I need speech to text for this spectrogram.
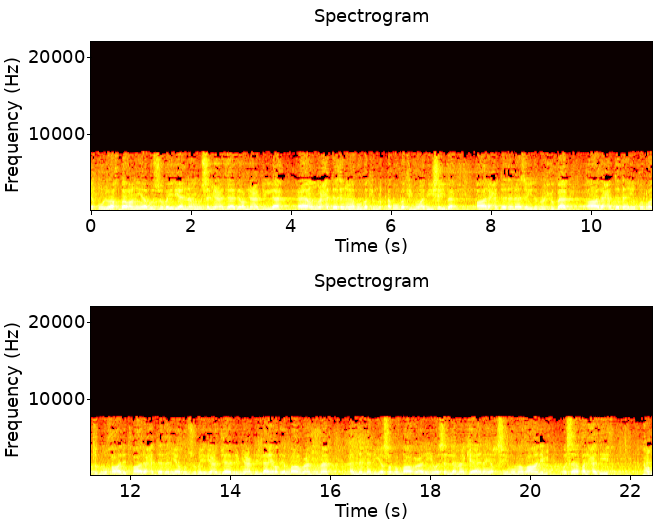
يقول أخبرني أبو الزبير أنه سمع جابر بن عبد الله حاء وحدثنا أبو بكر أبو بكر بن أبي شيبة. قال حدثنا زيد بن الحباب قال حدثني قرة بن خالد. قال حدثني أبو الزبير عن جابر بن عبد الله رضي الله عنهما أن النبي صلى الله عليه وسلم كان يقسم مغانم. وساق الحديث. نعم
